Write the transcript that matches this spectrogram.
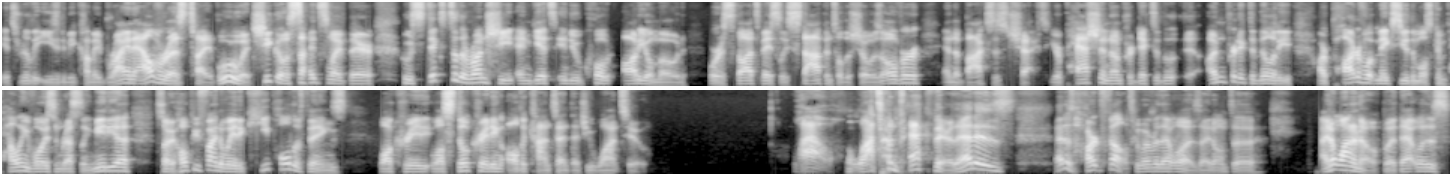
it's really easy to become a Brian Alvarez type. Ooh, a Chico sideswipe there, who sticks to the run sheet and gets into quote audio mode, where his thoughts basically stop until the show is over and the box is checked. Your passion and unpredictable unpredictability are part of what makes you the most compelling voice in wrestling media. So I hope you find a way to keep hold of things while creating while still creating all the content that you want to. Wow. A lot to unpack there. That is that is heartfelt. Whoever that was, I don't. uh I don't want to know, but that was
